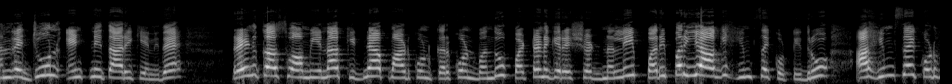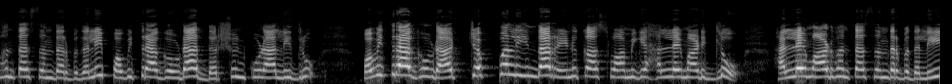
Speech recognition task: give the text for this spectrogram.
ಅಂದ್ರೆ ಜೂನ್ ಎಂಟನೇ ತಾರೀಕು ಏನಿದೆ ರೇಣುಕಾ ಸ್ವಾಮಿಯನ್ನ ಕಿಡ್ನಾಪ್ ಮಾಡ್ಕೊಂಡು ಕರ್ಕೊಂಡು ಬಂದು ಪಟ್ಟಣಗೆರೆ ಶೆಡ್ನಲ್ಲಿ ಪರಿಪರಿಯಾಗಿ ಹಿಂಸೆ ಕೊಟ್ಟಿದ್ರು. ಆ ಹಿಂಸೆ ಕೊಡುವಂತ ಸಂದರ್ಭದಲ್ಲಿ ಪವಿತ್ರ ಗೌಡ ದರ್ಶನ್ ಕೂಡ ಅಲ್ಲಿದ್ರು. ಪವಿತ್ರ ಗೌಡ ಚಪ್ಪಲಿಯಿಂದ ರೇಣುಕಾ ಸ್ವಾಮಿಗೆ ಹಲ್ಲೆ ಮಾಡಿದ್ಲು. ಹಲ್ಲೆ ಮಾಡುವಂತ ಸಂದರ್ಭದಲ್ಲಿ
